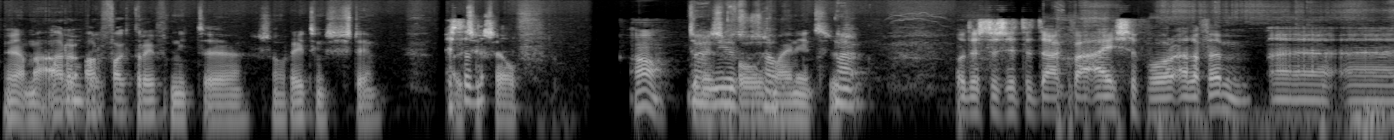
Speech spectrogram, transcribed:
ja, maar R-Factor heeft niet zo'n ratingsysteem Is uit dat zichzelf. Oh. Tenminste, niet volgens mij niet. Dus. Nee. Oh, dus er zitten daar qua eisen voor LFM, uh, uh,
